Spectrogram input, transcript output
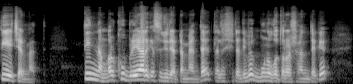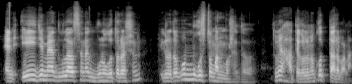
পিএইচ এর ম্যাথ তিন নাম্বার, খুব রেয়ার কেসে যদি একটা ম্যাথ দেয়, তাহলে সেটা দিবে গুণগত রসায়ন থেকে। অ্যান্ড এই যে ম্যাথগুলো আছে না, গুণগত রসায়ন এগুলো তখন মুখস্থ মান বসাতে হবে। তুমি হাতে কলমে করতে পারবা না।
